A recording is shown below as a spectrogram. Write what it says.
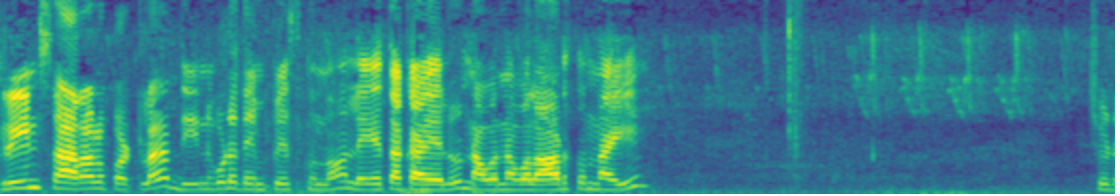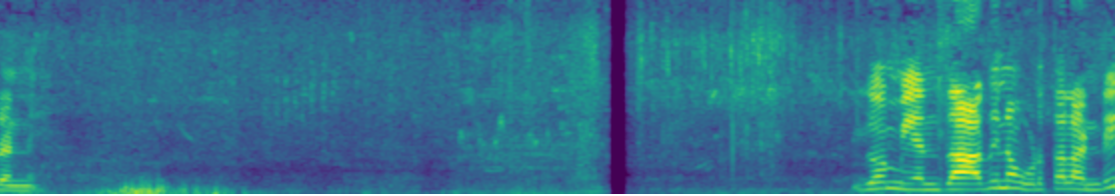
గ్రీన్ సారాల పొట్ల. దీన్ని కూడా తెంపేసుకుందాం. లేత కాయలు ఆడుతున్నాయి చూడండి. ఇగో మీ జాదిన ఉడతలండి.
